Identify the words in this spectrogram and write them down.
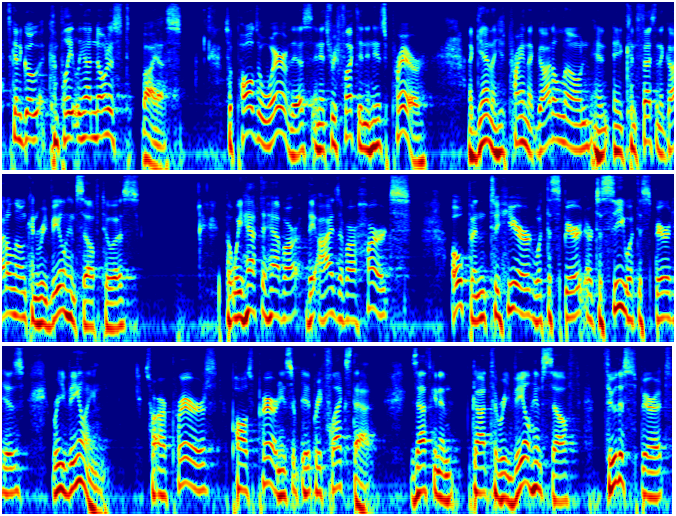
it's going to go completely unnoticed by us. So Paul's aware of this, and it's reflected in his prayer. Again, he's praying that God alone and, and confessing that God alone can reveal himself to us. But we have to have our, the eyes of our hearts open to hear what the Spirit or to see what the Spirit is revealing. So our prayers, Paul's prayer, it reflects that. He's asking him, God to reveal himself through the spirit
